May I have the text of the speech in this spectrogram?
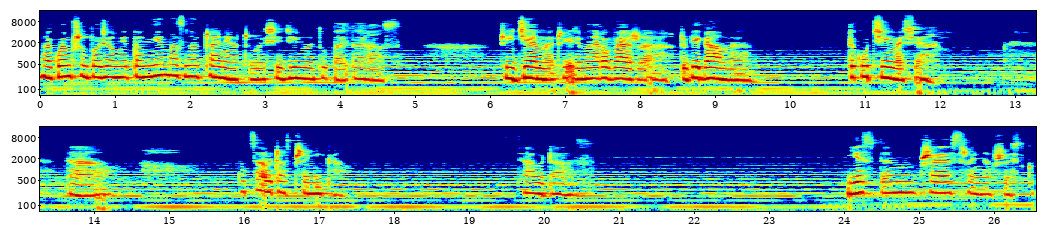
na głębszym poziomie to nie ma znaczenia, czy my siedzimy tutaj teraz, czy idziemy, czy jedziemy na rowerze, czy biegamy, czy kłócimy się ta, to cały czas przenika. Cały czas. Jest w tym przestrzeń na wszystko.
